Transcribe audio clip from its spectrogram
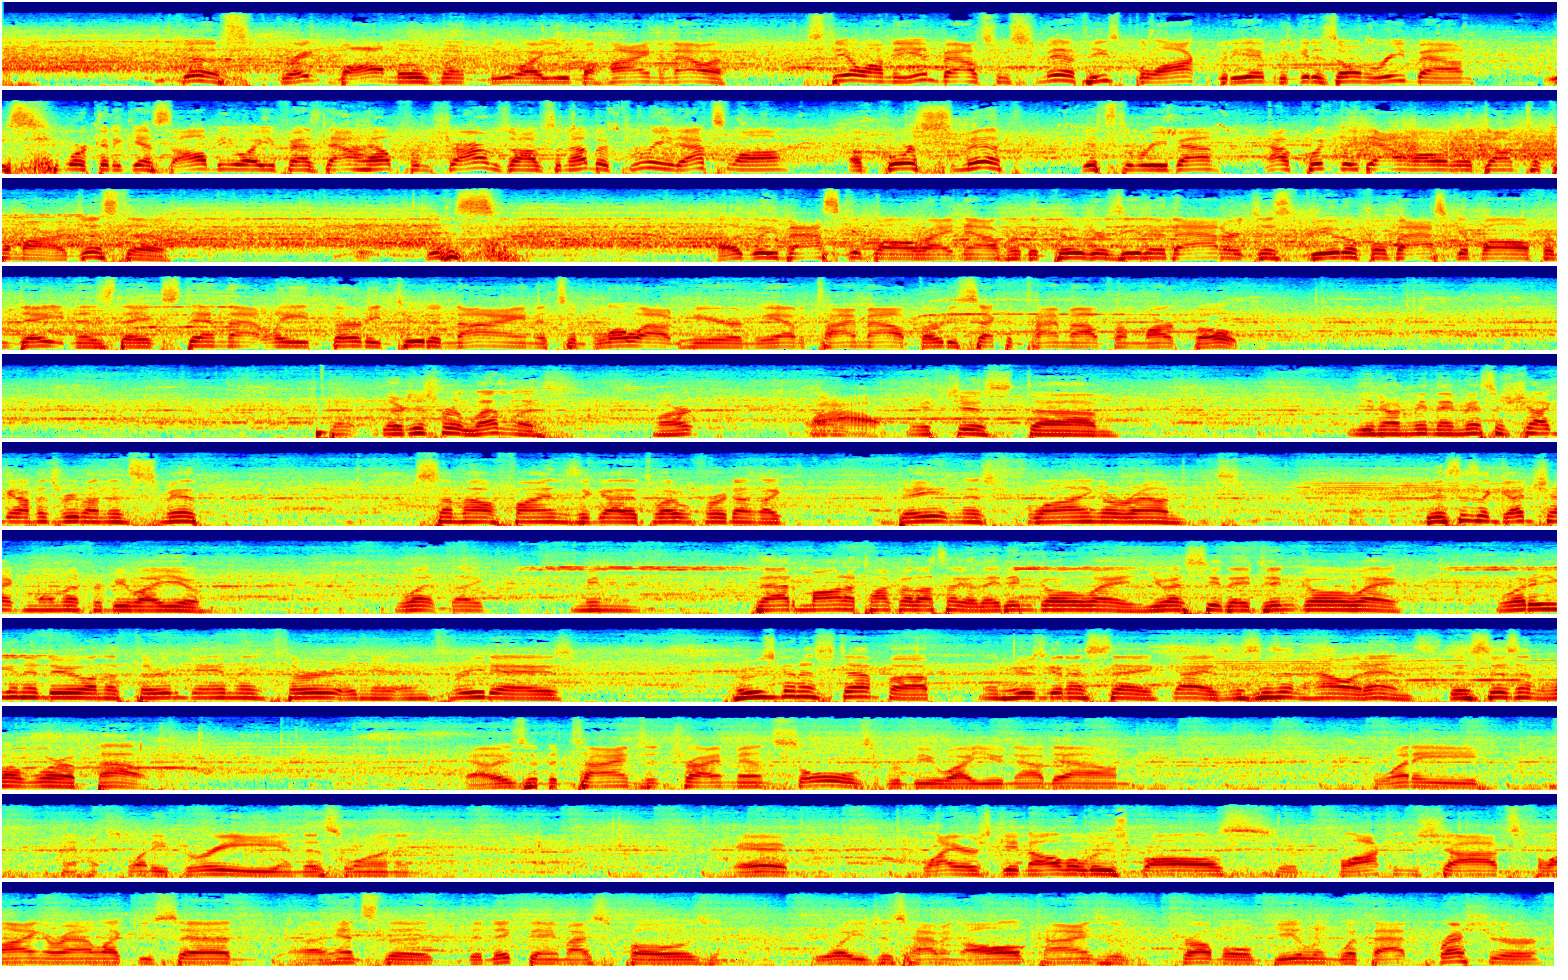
Just great ball movement. BYU behind, and now a steal on the inbounds from Smith. He's blocked, but he's able to get his own rebound. He's working against all BYU fans. Now help from Sharavjamts. Another three. That's long. Of course, Smith gets the rebound. Now quickly down low to the dunk to Camara. Just a just ugly basketball right now for the Cougars. Either that or just beautiful basketball from Dayton as they extend that lead 32 to 9. It's a blowout here, and we have a timeout, 30 second timeout from Mark Pope. They're just relentless, Mark. Wow. It's just. Um, you know what I mean? They miss a shot, get off this rebound, then Smith somehow finds the guy that's wide for a dunk. Like Dayton is flying around. This is a gut check moment for BYU. What like I mean that Matta talked about last night. They didn't go away. USC they didn't go away. What are you going to do on the third game in third in, in three days? Who's going to step up and who's going to say, guys, this isn't how it ends. This isn't what we're about. Yeah, these are the times that try men's souls for BYU. Now down 20, 23 in this one. And yeah, Flyers getting all the loose balls, blocking shots, flying around, like you said, uh, hence the, the nickname, I suppose. And BYU just having all kinds of trouble dealing with that pressure,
